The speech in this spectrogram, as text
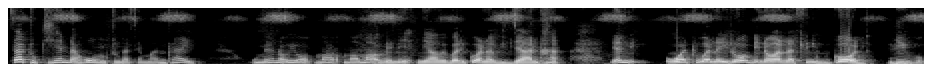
Sasa tukienda home tunasema guy umeona huyo ma, mama venye ni amebarikiwa na vijana yani watu wa nairobi na wana god hivyo.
